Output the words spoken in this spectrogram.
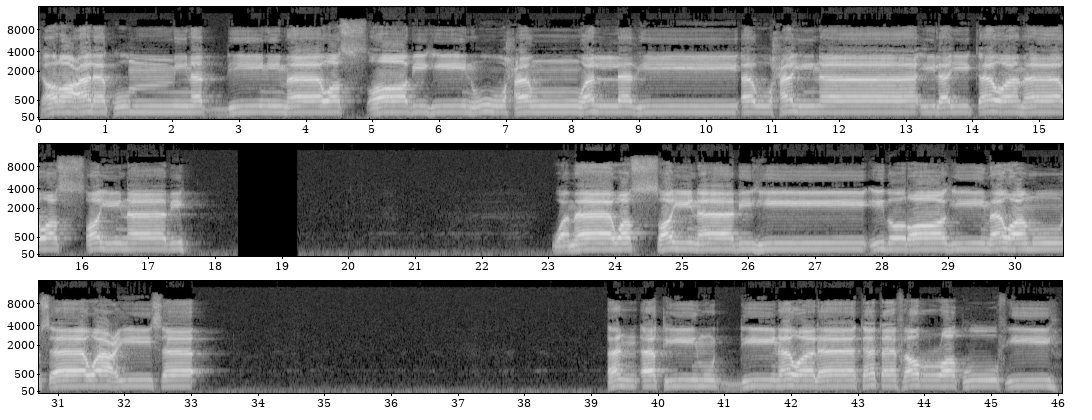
شرع لكم من الدين ما وصى به نوحا والذي أوحينا إليك وما وصينا به وما وصينا به إبراهيم وموسى وعيسى ان اقيموا الدين ولا تتفرقوا فيه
